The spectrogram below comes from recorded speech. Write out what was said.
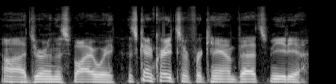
uh, during the spy week. This is Ken Kraetzer for Cam Vets Media.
